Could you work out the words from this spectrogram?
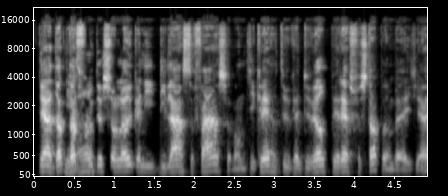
Ja, dat, dat ja. vond ik dus zo leuk aan die, die laatste fase. Want je kreeg natuurlijk het duel Perez-Verstappen een beetje. Hè?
